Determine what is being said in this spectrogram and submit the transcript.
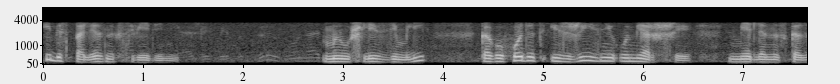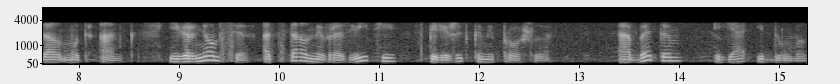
и бесполезных сведений. Мы ушли с земли, как уходят из жизни умершие, медленно сказал Мут-Анг, и вернемся отсталыми в развитии с пережитками прошлого. Об этом я и думал.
